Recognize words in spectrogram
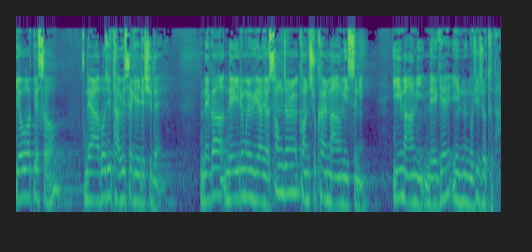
여호와께서 내 아버지 다윗에게 이르시되 내가 내 이름을 위하여 성전을 건축할 마음이 있으니 이 마음이 내게 있는 것이 좋도다.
